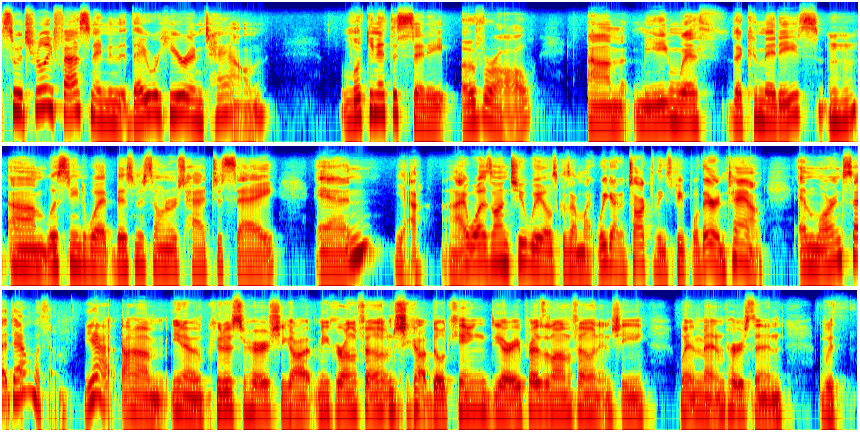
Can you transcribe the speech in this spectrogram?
So it's really fascinating that they were here in town looking at the city overall, um, meeting with the committees, mm-hmm. um, listening to what business owners had to say. And yeah, I was on two wheels because I'm like, we got to talk to these people. They're in town. And Lauren sat down with them. Yeah. Um, you know, kudos to her. She got Meeker on the phone. She got Bill King, DRA president, on the phone, and she went and met in person with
